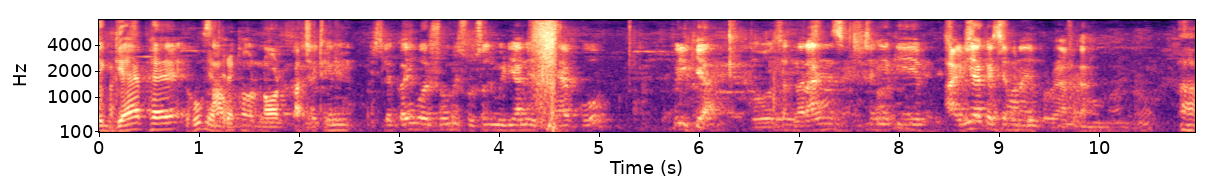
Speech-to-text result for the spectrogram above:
एक गैप है साउथ और नॉर्थ का। लेकिन पिछले कई वर्षों में सोशल मीडिया ने इस गैप को फिल किया। तो सत्यनारायण से पूछेंगे कि ये आइडिया कैसे बना ये प्रोग्राम का? हाँ।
